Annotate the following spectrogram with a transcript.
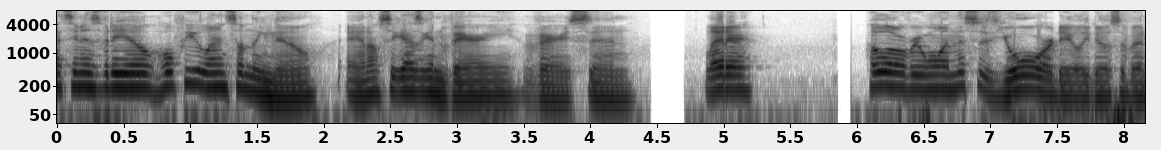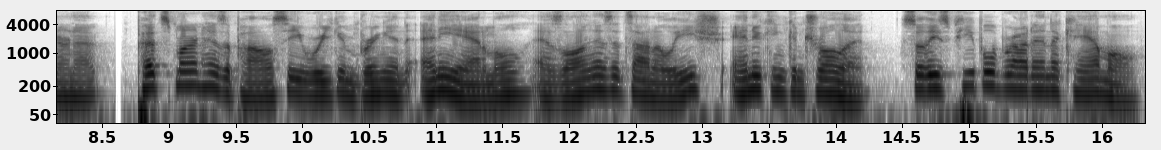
That's in this video. Hopefully you learned something new, and I'll see you guys again very, very soon. Later. Hello everyone, this is your Daily Dose of Internet. PetSmart has a policy where you can bring in any animal as long as it's on a leash and you can control it. So these people brought in a camel.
